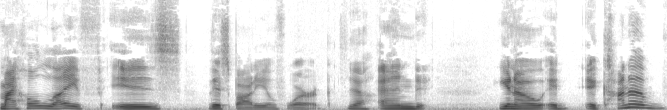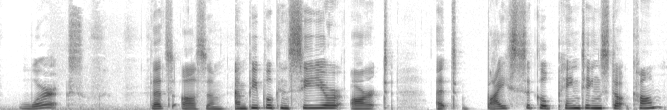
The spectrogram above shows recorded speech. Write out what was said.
my whole life is this body of work. Yeah. And you know, it it kind of works. That's awesome. And people can see your art at bicyclepaintings.com.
